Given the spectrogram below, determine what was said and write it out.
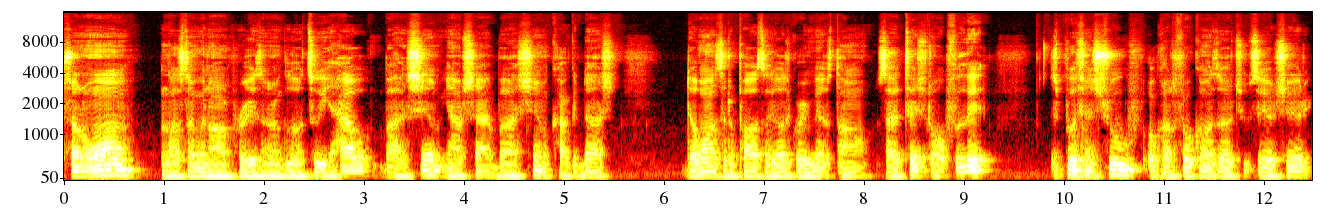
Shalom. Last time we know our praise and glory to Yahweh, by Hashem, Yahushua, by Hashem, Kakadash, the ones of the apostle, the great millstone, citation, the hopeful lit, just pushing truth, or cause four comes out, say, or charity.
